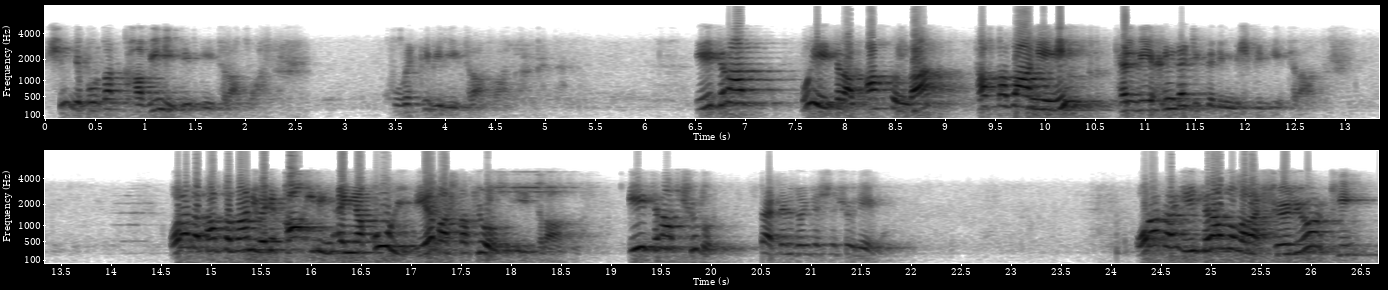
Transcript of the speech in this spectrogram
Şimdi burada kavi bir itiraz var kuvvetli bir itiraz var. İtiraz, bu itiraz aslında Taftazani'nin telvihinde zikredilmiş bir itirazdır. Orada Taftazani veli kailin en yakul diye başlatıyor bu itirazı. İtiraz şudur. İsterseniz önce size söyleyeyim. Orada itiraz olarak söylüyor ki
